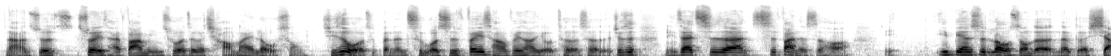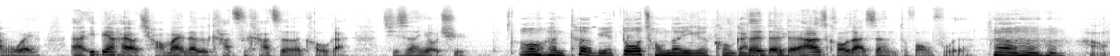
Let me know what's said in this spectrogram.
那就所以才发明出了这个荞麦肉松。其实我本人吃过是非常非常有特色的，就是你在吃饭吃饭的时候，一一边是肉松的那个香味啊，一边还有荞麦那个咔哧咔哧的口感，其实很有趣哦，很特别多重的一个口感。对对对，它的口感是很丰富的。嗯嗯嗯，好，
